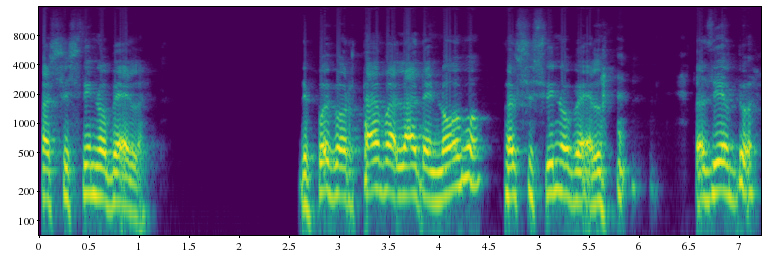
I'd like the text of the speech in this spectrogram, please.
para assistir novela. Depois voltava lá de novo para assistir novela. Fazia duas,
